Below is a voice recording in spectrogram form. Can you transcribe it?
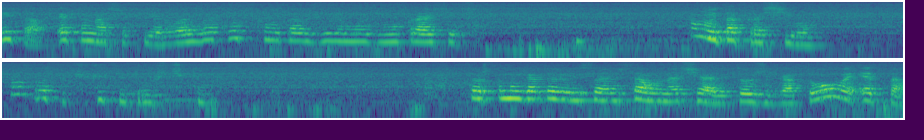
Итак, это наша первая закуска. Мы также ее можем украсить. Оно и так красиво. Ну, просто чуть-чуть петрушечки. То, что мы готовили с вами в самом начале, тоже готово. Это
